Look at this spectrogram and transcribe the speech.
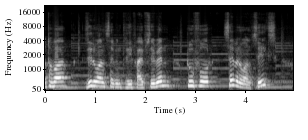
অথবা zero one seven three five seven two four seven one six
